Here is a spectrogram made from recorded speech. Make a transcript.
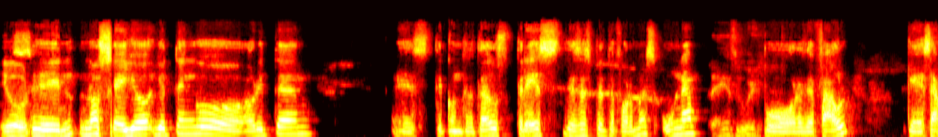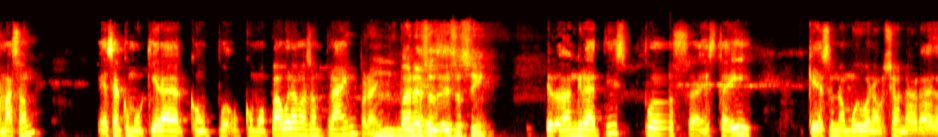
sí, no sé, yo, yo tengo ahorita este, contratados tres de esas plataformas. Una por default, que es Amazon. Esa como quiera, como, como pago el Amazon Prime. Mm, bueno, eso, eso sí. Te lo dan gratis, pues está ahí que es una muy buena opción, la verdad.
